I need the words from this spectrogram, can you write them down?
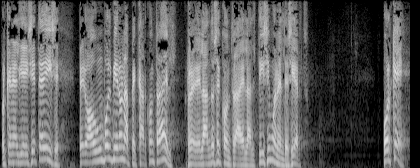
Porque en el 17 dice, pero aún volvieron a pecar contra Él, rebelándose contra el Altísimo en el desierto. ¿Por qué?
